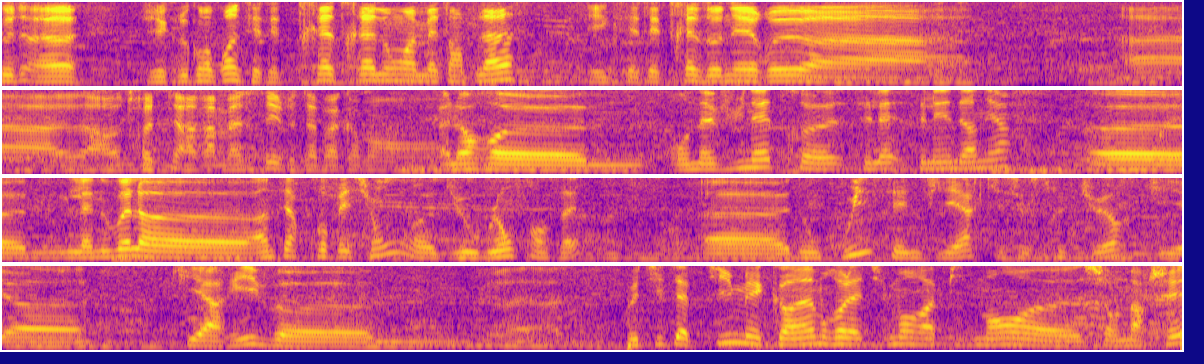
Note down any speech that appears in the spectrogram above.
Euh, J'ai cru comprendre que c'était très très long à mettre en place et que c'était très onéreux à, à, ramasser, je ne sais pas comment. Alors, euh, on a vu naître, euh, c'est la- c'est l'année dernière, la nouvelle interprofession du houblon français. Donc oui, c'est une filière qui se structure, qui, qui arrive petit à petit, mais quand même relativement rapidement sur le marché,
